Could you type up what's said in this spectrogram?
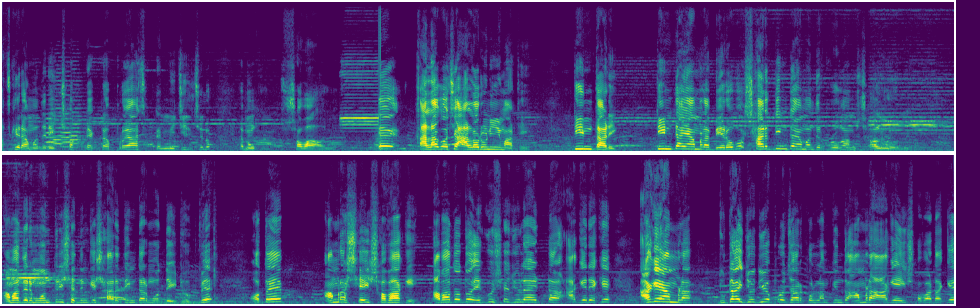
আজকের আমাদের এই ছোট্ট একটা প্রয়াস, একটা মিছিল ছিল এবং সভা হলো। কালাগছে আলোরণী মাঠে তিন তারিখ, তিনটায় আমরা বেরোবো, সাড়ে তিনটায় আমাদের প্রোগ্রাম চালু হবে। আমাদের মন্ত্রী সেদিনকে সাড়ে তিনটার মধ্যেই ঢুকবে। অতএব আমরা সেই সভাকে আপাতত একুশে জুলাইটা আগে রেখে, আগে আমরা দুটাই যদিও প্রচার করলাম কিন্তু আমরা আগে এই সভাটাকে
